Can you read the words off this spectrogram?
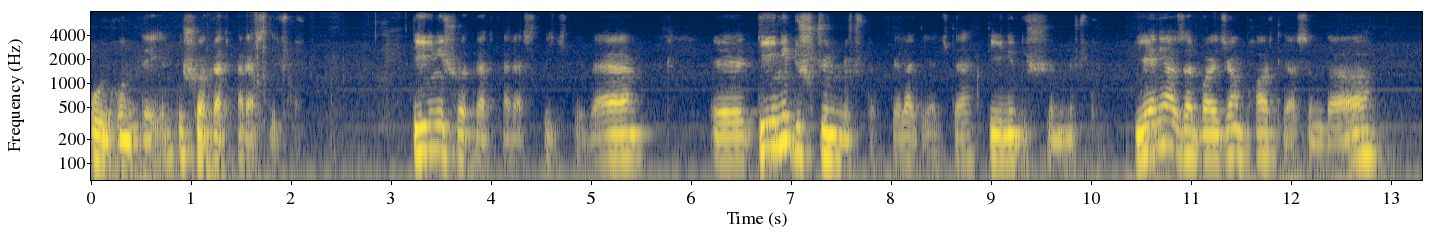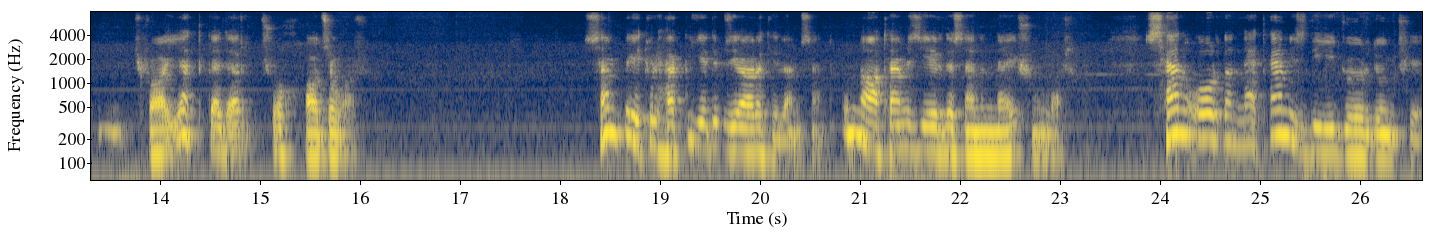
uyğun deyil. Bu şöhrətpərəstlikdir. Dini şöhrətpərəstlikdir və e, dini düşkünlükdür. Belə deyək də, dini düşkünlükdür. Yeni Azərbaycan partiyasında kifayət qədər çox hacı var. Sən Beytül Həqqi gedib ziyarət eləmisən. Bu natəmiz yerdə sənin nə işin var? Sən orada nə təmizliyi gördün ki,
